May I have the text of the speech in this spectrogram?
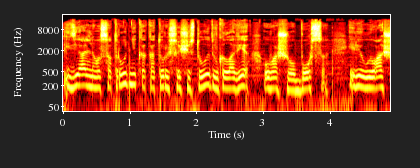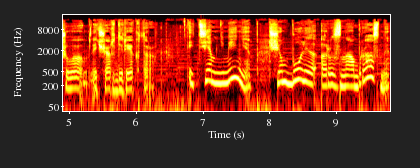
идеального сотрудника, который существует в голове у вашего босса или у вашего HR-директора – и тем не менее, чем более разнообразны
